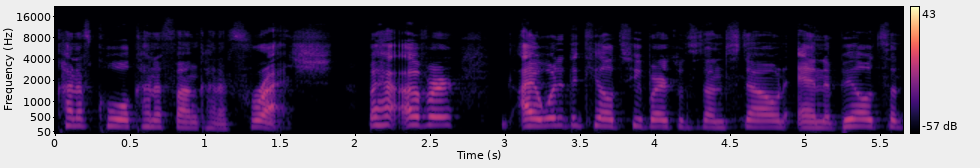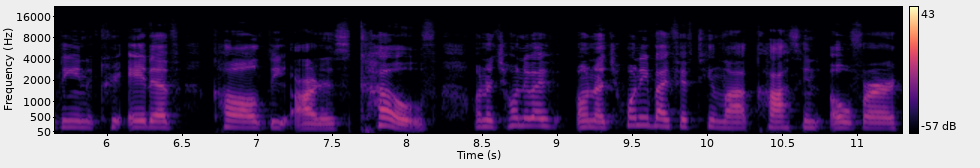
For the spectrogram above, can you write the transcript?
kind of cool, kind of fun, kind of fresh. But however, I wanted to kill two birds with one stone and build something creative called the Artist Cove on a 20 by on a 20 by 15 lot costing over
